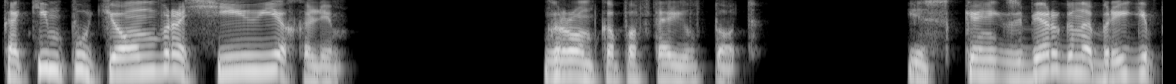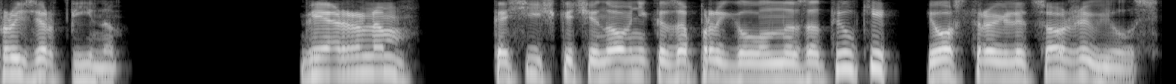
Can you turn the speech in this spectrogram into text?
«Каким путем в Россию ехали?» Громко повторил тот. «Из Кенигсберга на бриге Прозерпина». «Верно». Косичка чиновника запрыгала на затылке, и острое лицо оживилось.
